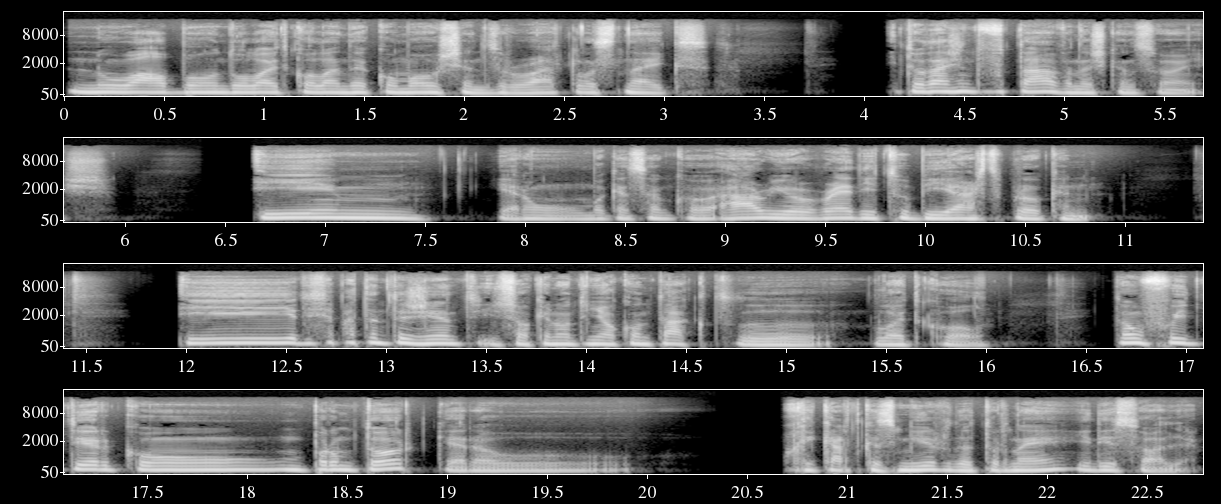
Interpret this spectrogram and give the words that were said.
no álbum do Lloyd Colanda com Motions, o Atlas Snakes. E toda a gente votava nas canções. E hum, era uma canção que Are You Ready to Be Heartbroken? E eu disse, é para tanta gente, e só que eu não tinha o contacto de Lloyd Cole. Então fui ter com um promotor, que era o Ricardo Casimiro, da turnê, e disse: Olha,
